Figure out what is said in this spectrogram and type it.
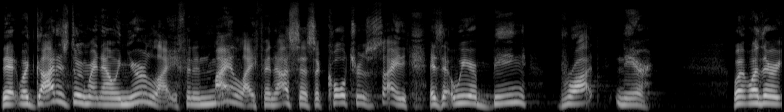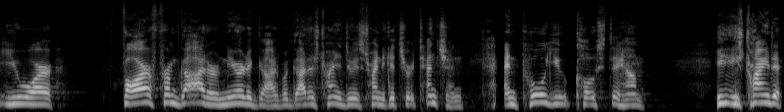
That what God is doing right now in your life and in my life and us as a culture and society is that we are being brought near. Whether you are far from God or near to God, what God is trying to do is trying to get your attention and pull you close to Him. He's trying to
